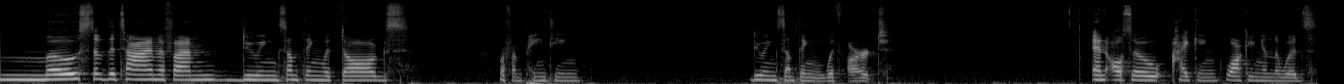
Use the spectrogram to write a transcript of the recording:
Most of the time, if I'm doing something with dogs, or if I'm painting, doing something with art, and also hiking, walking in the woods.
